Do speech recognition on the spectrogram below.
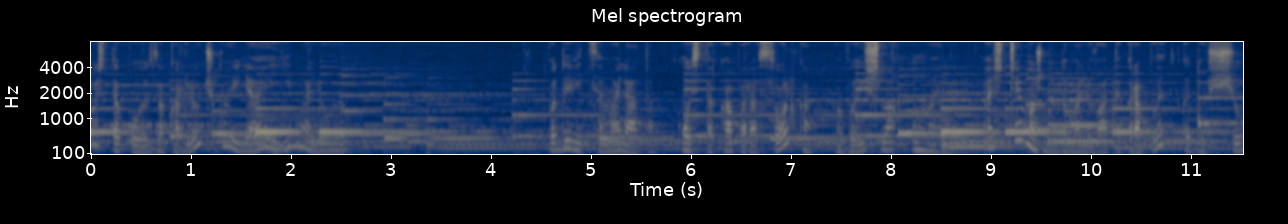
Ось такою закарлючкою я її малюю. Подивіться, малята, ось така парасолька вийшла у мене. А ще можна домалювати краплинки дощу.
